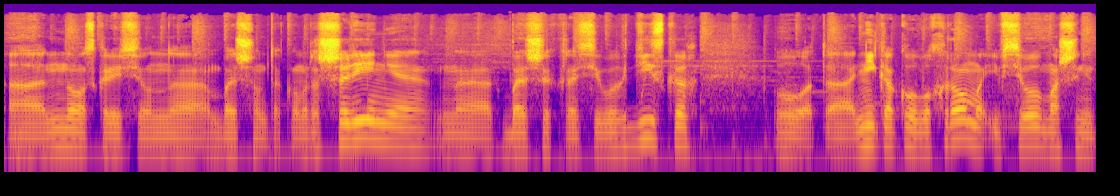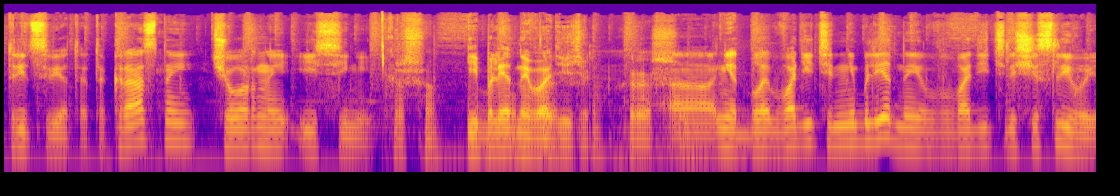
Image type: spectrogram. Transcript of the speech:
а, но, скорее всего, на большом таком расширении, на больших красивых дисках. Вот, а, никакого хрома, и всего в машине три цвета. Это красный, черный и синий. Хорошо. И бледный Вот водитель. Хорошо. А, нет, бла- водитель не бледный, водитель счастливый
